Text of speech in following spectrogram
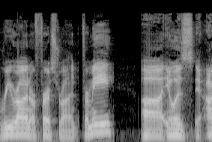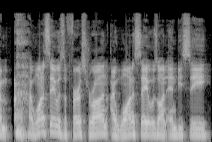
rerun or first run? For me, uh, it was. I'm. I want to say it was the first run. I want to say it was on NBC.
